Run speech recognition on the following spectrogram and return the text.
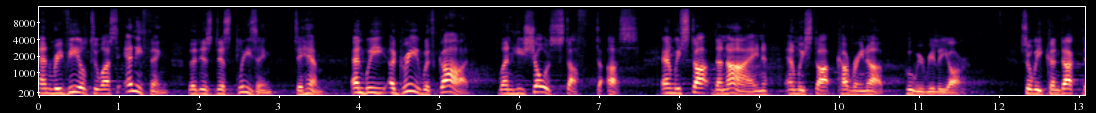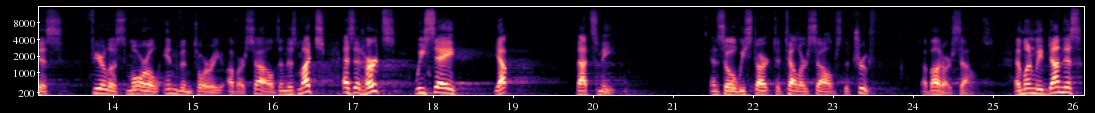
and reveal to us anything that is displeasing to Him. And we agree with God when He shows stuff to us. And we stop denying and we stop covering up who we really are. So we conduct this fearless moral inventory of ourselves. And as much as it hurts, we say, Yep, that's me. And so we start to tell ourselves the truth about ourselves. And when we've done this,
